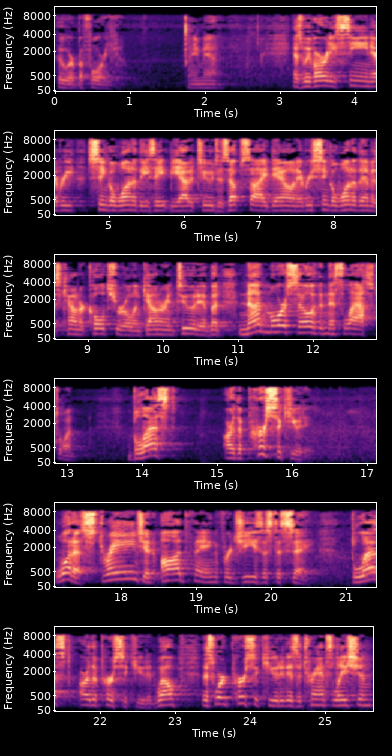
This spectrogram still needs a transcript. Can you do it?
who were before you. Amen. As we've already seen, every single one of these eight Beatitudes is upside down. Every single one of them is countercultural and counterintuitive, but none more so than this last one. Blessed are the persecuted. What a strange and odd thing for Jesus to say. Blessed are the persecuted. Well, this word persecuted is a translation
